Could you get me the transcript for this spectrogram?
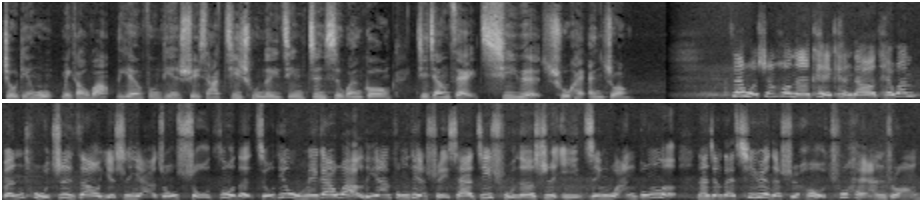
九点五 m 瓦离岸风电水下基础呢已经正式完工，即将在七月出海安装。在我身后呢，可以看到台湾本土制造，也是亚洲首座的九点五 mega 瓦离岸风电水下基础呢，是已经完工了。那将在七月的时候出海安装。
